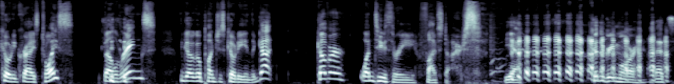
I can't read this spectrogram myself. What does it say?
Cody cries twice. Bell rings. Go-Go punches Cody in the gut. Cover one, two, three, five stars. Yeah, couldn't agree more. That's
